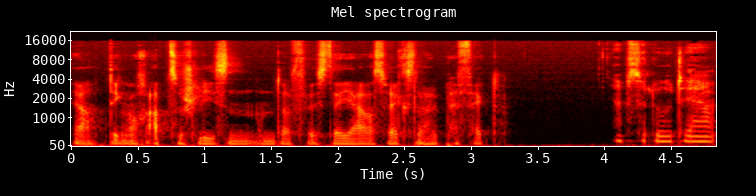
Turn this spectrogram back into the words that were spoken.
ja, Dinge auch abzuschließen. Und dafür ist der Jahreswechsel halt perfekt. Absolut, ja.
